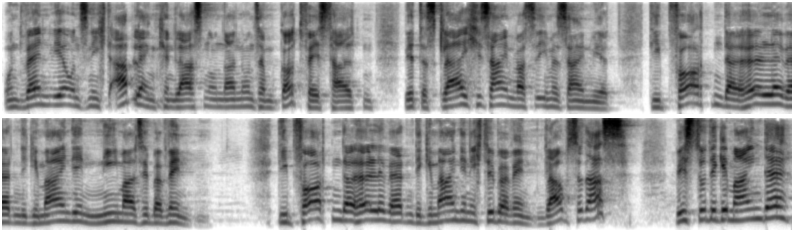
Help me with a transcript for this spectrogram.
Und wenn wir uns nicht ablenken lassen und an unserem Gott festhalten, wird das Gleiche sein, was immer sein wird. Die Pforten der Hölle werden die Gemeinde niemals überwinden. Die Pforten der Hölle werden die Gemeinde nicht überwinden. Glaubst du das? Bist du die Gemeinde?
